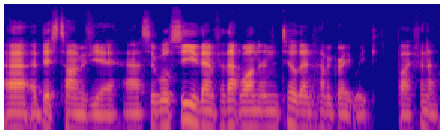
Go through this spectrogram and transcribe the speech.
uh, at this time of year. Uh, so we'll see you then for that one. And until then, have a great week. Bye for now.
